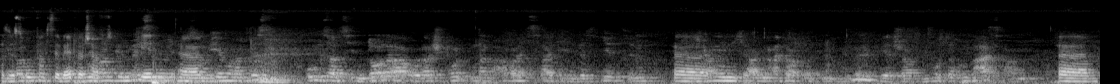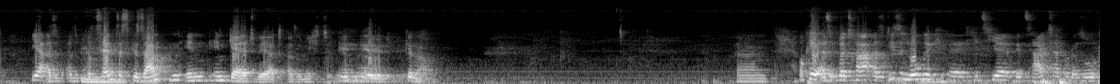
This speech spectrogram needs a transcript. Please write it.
ja, des Umfangs der Weltwirtschaft in ähm, Umsatz in Dollar oder Stunden an Arbeitszeit, die investiert sind. Äh, ich kann nicht sagen, einfach die Weltwirtschaft, die muss doch ein Maß haben. Ähm, ja, also, also Prozent mhm. des Gesamten in, in Geldwert, also nicht in, in Geld. Genau. Ähm, okay, also, also diese Logik, äh, die ich jetzt hier gezeigt habe oder so,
